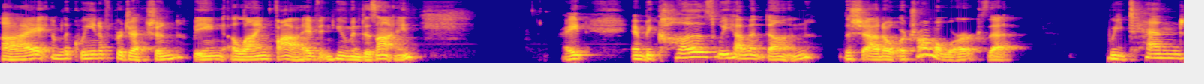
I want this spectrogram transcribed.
I am the queen of projection, being a line five in human design, right? And because we haven't done the shadow or trauma work that we tend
